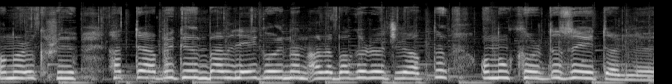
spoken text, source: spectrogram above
onları kırıyor. Hatta bir gün ben Lego ile araba garajı yaptım. Onu kırdı Zeyda'lı.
